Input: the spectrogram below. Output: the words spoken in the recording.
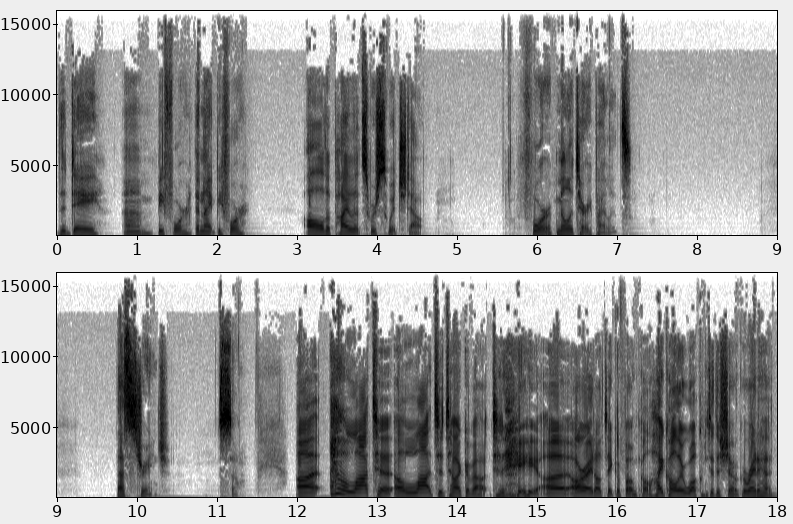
the day um, before, the night before? All the pilots were switched out for military pilots. That's strange. So, uh, a lot to a lot to talk about today. Uh, all right, I'll take a phone call. Hi, caller. Welcome to the show. Go right ahead.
